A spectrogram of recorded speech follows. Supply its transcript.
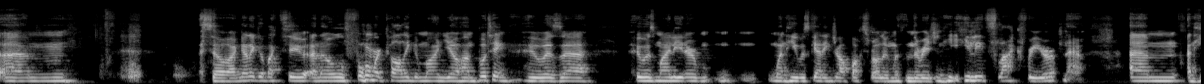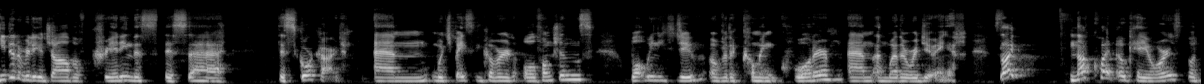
Um, so I'm going to go back to an old former colleague of mine, Johan Butting, who was uh, who was my leader when he was getting Dropbox rolling within the region. He, he leads Slack for Europe now, um, and he did a really good job of creating this this uh, this scorecard, um, which basically covered all functions, what we need to do over the coming quarter, um, and whether we're doing it. It's like not quite OKRs, but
